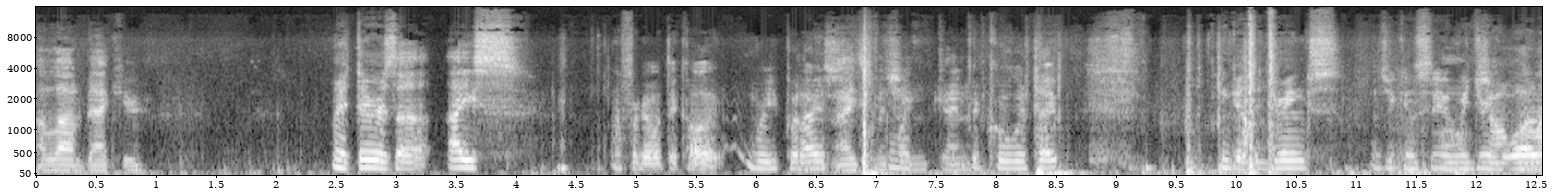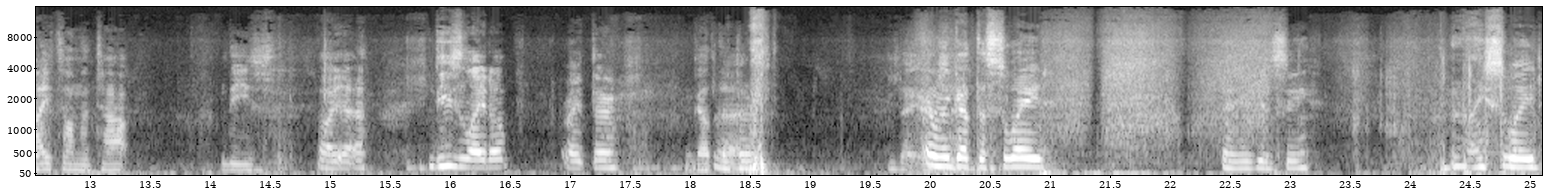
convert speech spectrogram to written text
allowed back here. Right there is a ice. I forgot what they call it. Where you put ice. Ice machine kind The of. cooler type. You got the drinks. As you can see, when we drink Show the lights on the top. These Oh yeah, these light up right there. we got Right the, there. the And we got the suede. As you can see, nice suede.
